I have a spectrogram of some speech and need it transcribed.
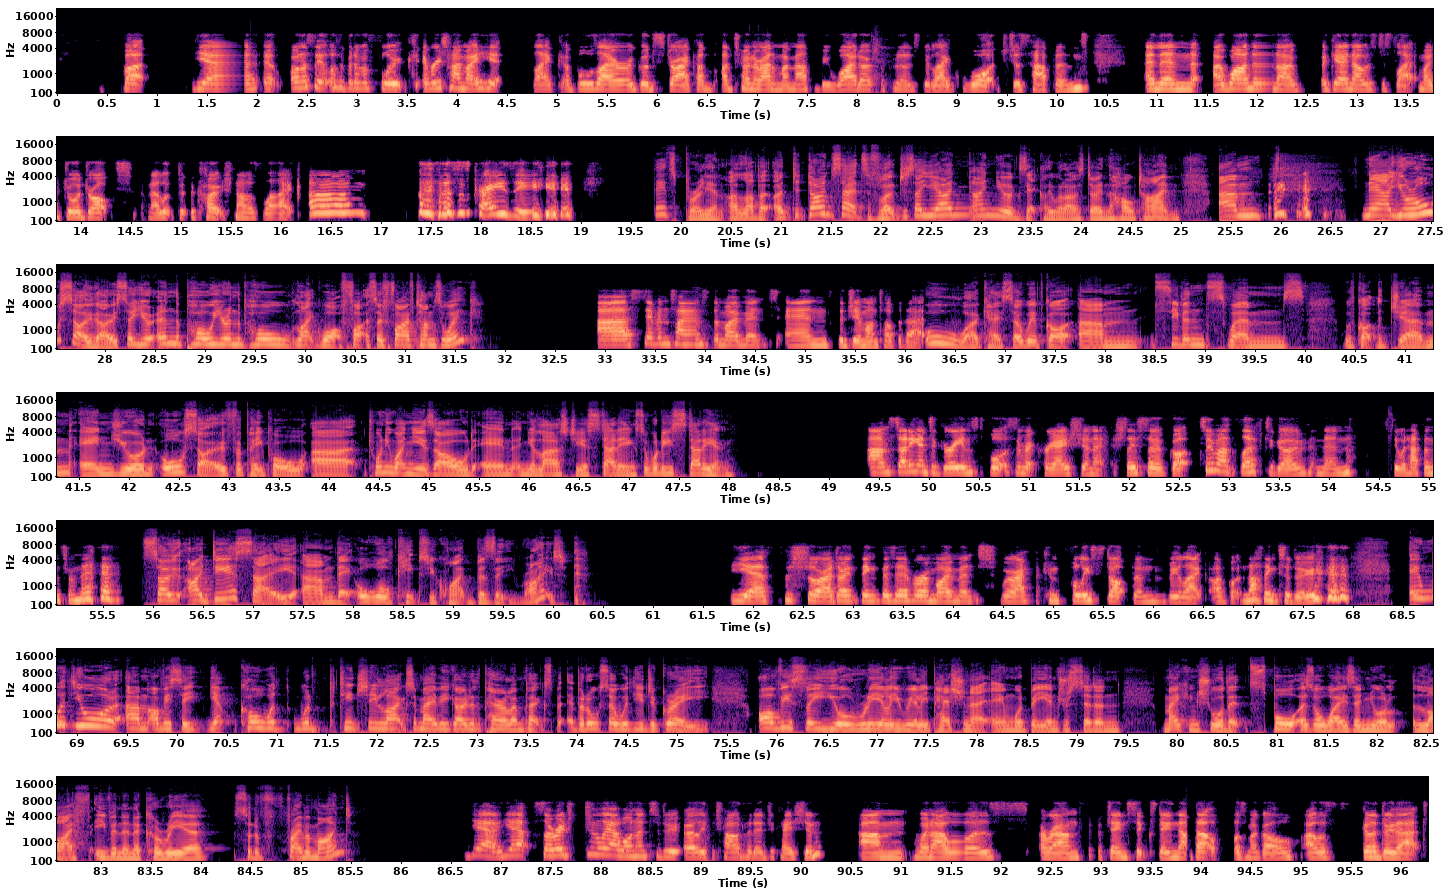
but yeah, it, honestly it was a bit of a fluke. Every time I hit like a bullseye or a good strike, I'd, I'd turn around and my mouth would be wide open and I'd just be like, what just happened? And then I won and I again I was just like my jaw dropped and I looked at the coach and I was like, um, this is crazy. That's brilliant. I love it. Uh, don't say it's a fluke. Just say, yeah, I, I knew exactly what I was doing the whole time. Um, now you're also though, so you're in the pool. You're in the pool like what? Five, so five times a week. Uh, seven times at the moment, and the gym on top of that. Oh, okay. So we've got um, seven swims. We've got the gym, and you're also for people uh, 21 years old and in your last year studying. So, what are you studying? I'm studying a degree in sports and recreation, actually. So, we've got two months left to go, and then see what happens from there. So, I dare say um, that all keeps you quite busy, right? yeah, for sure. I don't think there's ever a moment where I can fully stop and be like, I've got nothing to do. and with your, um, obviously, yep, Cole would, would potentially like to maybe go to the Paralympics, but, but also with your degree, obviously you're really, really passionate and would be interested in making sure that sport is always in your life, even in a career sort of frame of mind. Yeah, yeah. So originally I wanted to do early childhood education um, when I was around 15, 16. That, that was my goal. I was going to do that.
